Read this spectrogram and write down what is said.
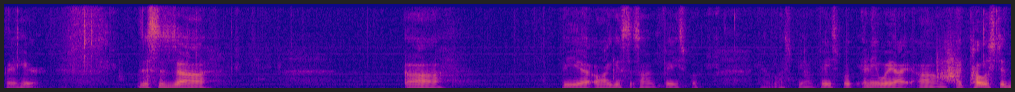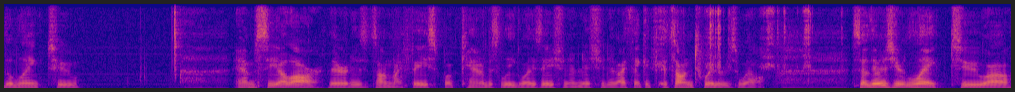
right here. This is uh, uh, the uh, oh, I guess it's on Facebook. It must be on Facebook. Anyway, I um, I posted the link to MCLR. There it is. It's on my Facebook, Cannabis Legalization Initiative. I think it, it's on Twitter as well. So there's your link to uh,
